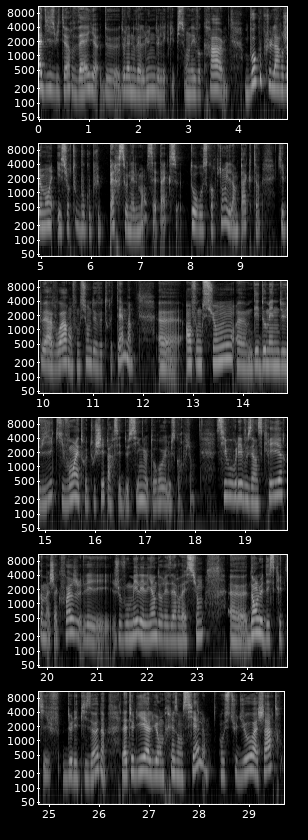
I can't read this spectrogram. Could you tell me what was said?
à 18h, veille de, la nouvelle lune de l'éclipse. On évoquera beaucoup plus largement et surtout beaucoup plus personnellement cet axe taureau-scorpion et l'impact qu'il peut avoir en fonction de votre thème, euh, en fonction euh, des domaines de vie qui vont être touchés par ces deux signes, le taureau et le scorpion. Si vous voulez vous inscrire, comme à chaque fois, je, les, je vous mets les liens de réservation euh, dans le descriptif de l'épisode. L'atelier a lieu en présentiel au studio à Chartres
